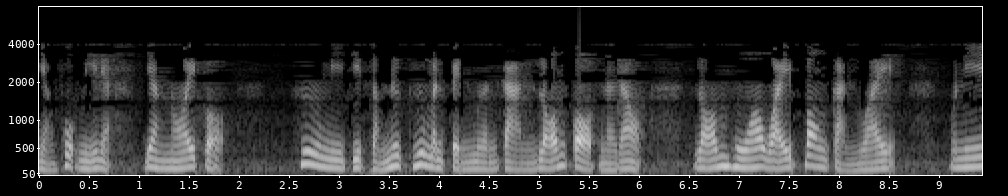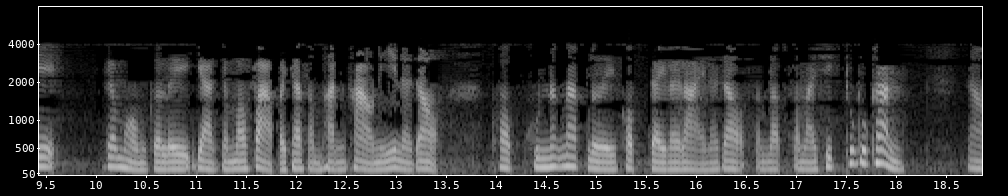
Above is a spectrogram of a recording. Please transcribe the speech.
อย่างพวกนี้เนี่ย อย่างน้อยก็ฮือมีจิตสำนึกฮือมันเป็นเหมือนการล้อมกรอบนะเจ้า ล้อมหัวไว้ป้องกันไว้ วันนี้แก้มหอมก็เลย อยากจะมาฝากประชาสัมพันธ์ข่าวนี้นะเจ้า ขอบคุณนักๆเลย ขอบใจหลาย ๆ นะเจ้าสำหรับสมาชิกทุก ๆ ท่าน เจ้า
